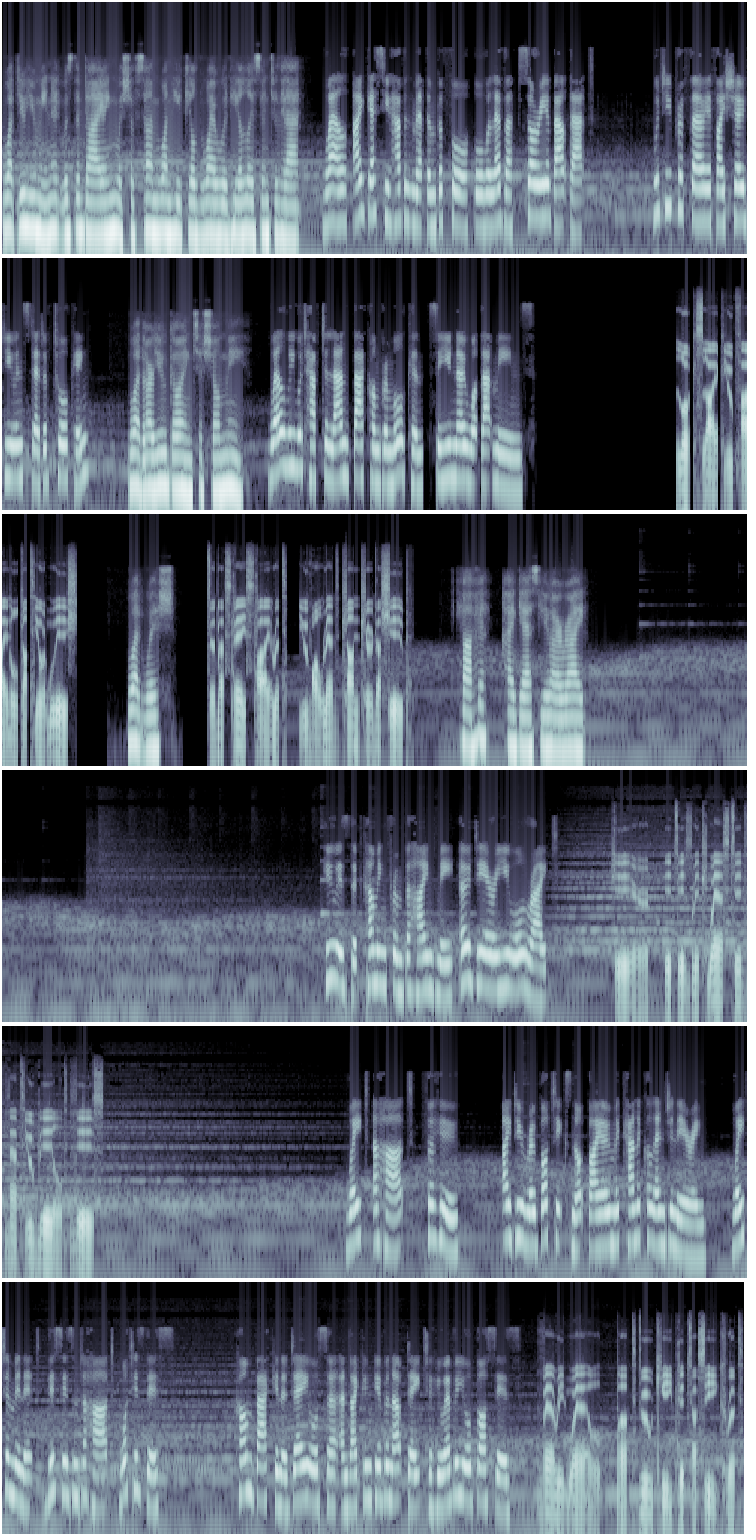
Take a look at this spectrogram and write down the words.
What do you mean it was the dying wish of someone he killed? Why would he listen to that? Well, I guess you haven't met them before, or will ever. Sorry about that. Would you prefer if I showed you instead of talking? What are you going to show me? Well, we would have to land back on Grimalkin, so you know what that means. Looks like you finally got your wish. What wish? To the space pirate, you've already conquered a ship. Haha, I guess you are right. Who is that coming from behind me? Oh dear, are you alright? Here, it is requested that you build this. Wait, a heart? For who? I do robotics, not biomechanical engineering. Wait a minute, this isn't a heart, what is this? Come back in a day or so and I can give an update to whoever your boss is. Very well, but do keep it a secret.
